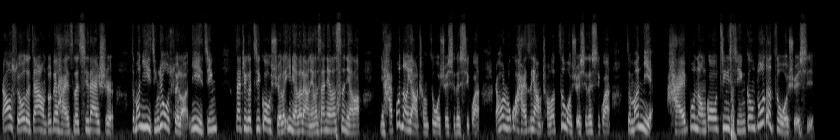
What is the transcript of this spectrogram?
然后所有的家长都对孩子的期待是：怎么你已经六岁了，你已经在这个机构学了一年了、两年了、三年了、四年了？你还不能养成自我学习的习惯，然后如果孩子养成了自我学习的习惯，怎么你还不能够进行更多的自我学习？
